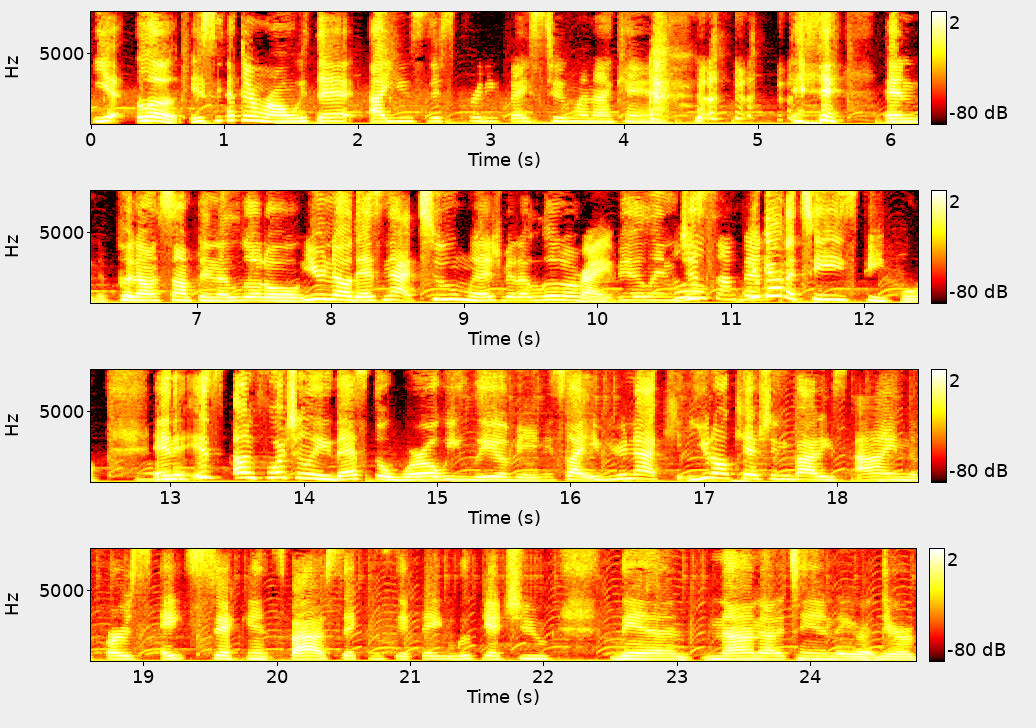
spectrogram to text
Yeah, look, it's nothing wrong with that. I use this pretty face too when I can. and put on something a little, you know, that's not too much, but a little right. revealing. A Just something. you gotta tease people, mm-hmm. and it's unfortunately that's the world we live in. It's like if you're not, you don't catch anybody's eye in the first eight seconds, five seconds. that they look at you, then nine out of ten they are they're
